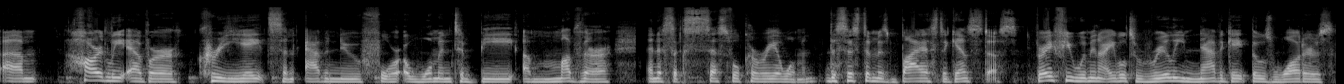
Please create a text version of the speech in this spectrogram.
Um, hardly ever creates an avenue for a woman to be a mother and a successful career woman. The system is biased against us. Very few women are able to really navigate those waters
